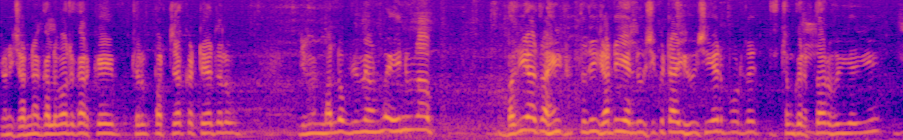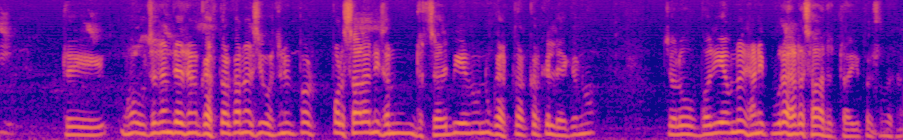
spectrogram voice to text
ਜਾਣੀ ਸਾਡੇ ਨਾਲ ਗੱਲਬਾਤ ਕਰਕੇ ਚਲੋ ਪਰਚਾ ਕੱਟਿਆ ਚਲੋ ਜਿਵੇਂ ਮੰਨ ਲਓ ਜਿਵੇਂ ਹੁਣ ਇਹਨੂੰ ਨਾ ਵਧੀਆ ਤਾਂ ਹੀ ਜਿਹੜੀ ਸਾਡੀ ਐਲਓਸੀ ਕਟਾਈ ਹੋਈ ਸੀ 에어ਪੋਰਟ ਤੇ ਜਿੱਥੋਂ ਗ੍ਰਿਫਤਾਰ ਹੋਈ ਹੈ ਜੀ। ਤੇ ਹੁਣ ਉਸ ਦਿਨ ਦੇ ਸਾਨੂੰ ਗ੍ਰਿਫਤਾਰ ਕਰਨਾ ਸੀ ਉਸ ਦਿਨ ਪੁਲਿਸ ਵਾਲਿਆਂ ਨੇ ਸਾਨੂੰ ਦੱਸਿਆ ਵੀ ਉਹਨੂੰ ਗ੍ਰਿਫਤਾਰ ਕਰਕੇ ਲੈ ਕੇ ਆਉਣਾ। ਚਲੋ ਵਧੀਆ ਉਹਨਾਂ ਨੇ ਸਾਨੂੰ ਪੂਰਾ ਸਾਡਾ ਸਾਥ ਦਿੱਤਾ ਜੀ ਨੇ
